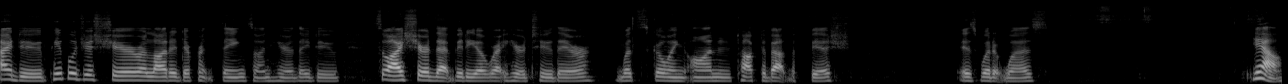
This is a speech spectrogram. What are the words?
I do. People just share a lot of different things on here. They do. So I shared that video right here too there. What's going on and talked about the fish is what it was. Yeah.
